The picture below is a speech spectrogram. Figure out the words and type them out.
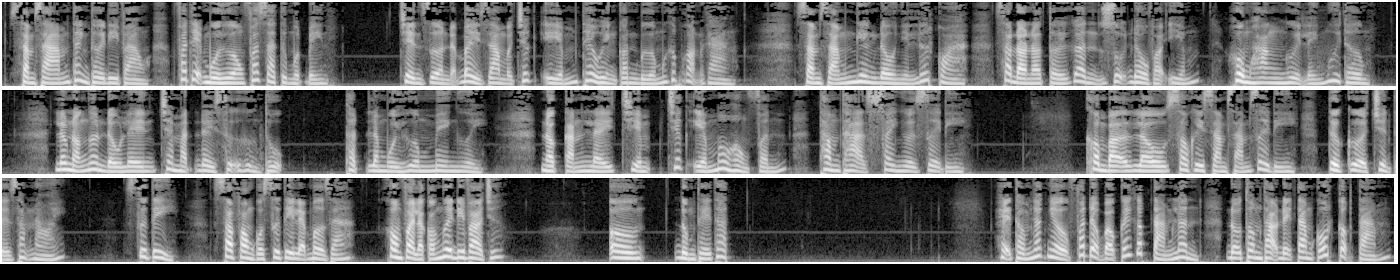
sám sám thành thời đi vào, phát hiện mùi hương phát ra từ một bên. Trên giường đã bày ra một chiếc yếm theo hình con bướm gấp gọn gàng. sám sám nghiêng đầu nhìn lướt qua, sau đó nó tới gần rụi đầu vào yếm, hùng hăng ngửi lấy mùi thơm. Lông nó ngẩng đầu lên, trên mặt đầy sự hưởng thụ. Thật là mùi hương mê người. Nó cắn lấy chiếm chiếc yếm màu hồng phấn, thầm thả xoay người rời đi. Không bao lâu sau khi sám sám rời đi, từ cửa chuyển tới giọng nói. Sư tỷ, sao phòng của sư tỷ lại mở ra? Không phải là có người đi vào chứ? Ờ, đúng thế thật. Hệ thống nhắc nhở phát động bạo kích gấp 8 lần, độ thông thạo đệ tam cốt cộng 8.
